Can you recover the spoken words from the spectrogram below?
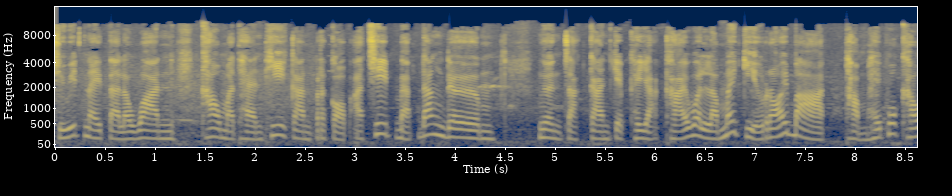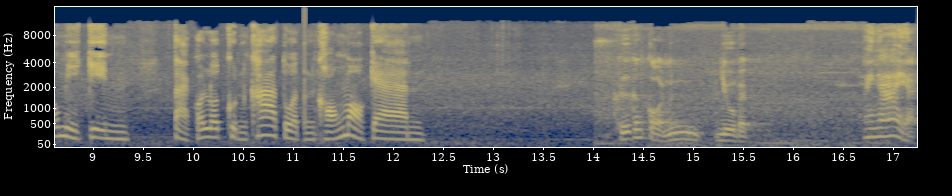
ชีวิตในแต่ละวัน เข้ามาแทนที่การประกอบอาชีพแบบดั้งเดิม เงินจากการเก็บขยะขายวันละไม่กี่ร้อยบาททำให้พวกเขามีกิน แต่ก็ลดคุณค่าตัวตนของมอแกน คือข้างก่อนมันอยู่แบบง่ายๆอะ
